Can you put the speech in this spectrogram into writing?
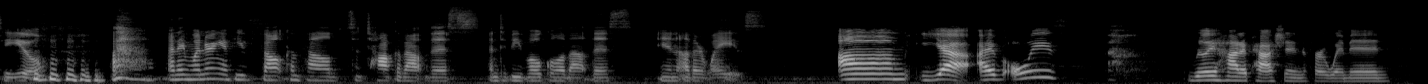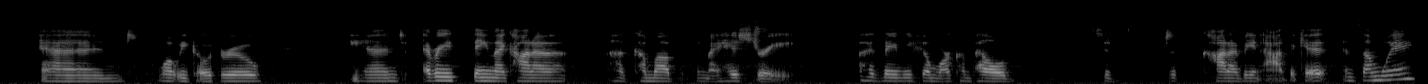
to you. and I'm wondering if you've felt compelled to talk about this and to be vocal about this in other ways. Um, yeah, I've always really had a passion for women and what we go through and everything that kind of has come up in my history has made me feel more compelled to to kind of be an advocate in some way.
